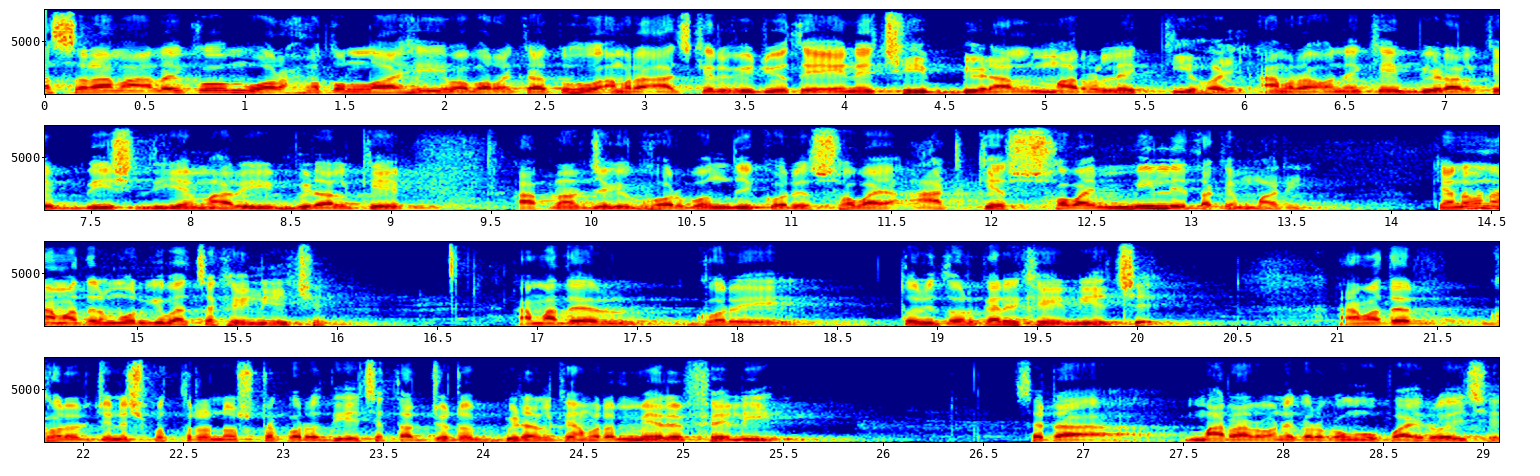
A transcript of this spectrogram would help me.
আসসালামু আলাইকুম ওরহমতুল্লাহি বাবরাকাতুহু আমরা আজকের ভিডিওতে এনেছি বিড়াল মারলে কি হয়? আমরা অনেকেই বিড়ালকে বিষ দিয়ে মারি, বিড়ালকে আপনার যে ঘরবন্দি করে সবাই আটকে সবাই মিলে তাকে মারি। কেননা আমাদের মুরগি বাচ্চা খেয়ে নিয়েছে, আমাদের ঘরে তরি তরকারি খেয়ে নিয়েছে, আমাদের ঘরের জিনিসপত্র নষ্ট করে দিয়েছে, তার জন্য বিড়ালকে আমরা মেরে ফেলি। সেটা মারার অনেক রকম উপায় রয়েছে।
